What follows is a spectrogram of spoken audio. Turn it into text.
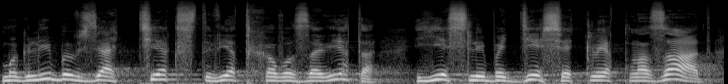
могли бы взять текст Ветхого Завета, если бы 10 лет назад –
